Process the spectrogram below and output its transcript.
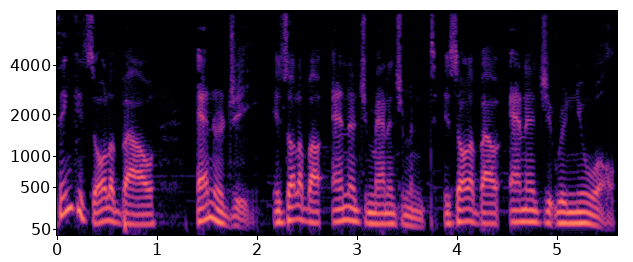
think it's all about energy. It's all about energy management. It's all about energy renewal.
